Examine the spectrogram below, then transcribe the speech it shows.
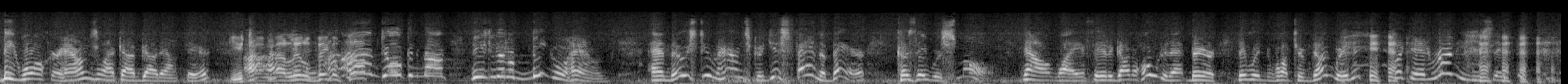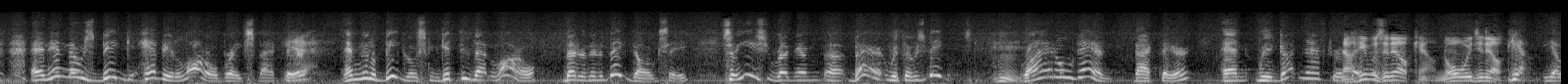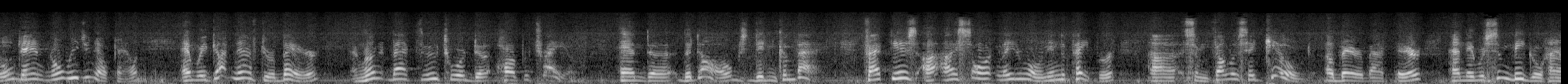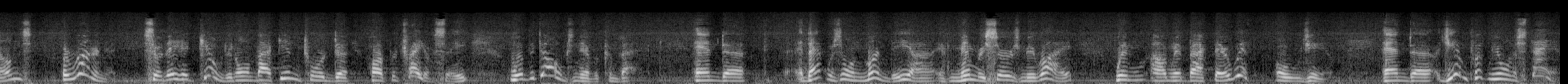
big walker hounds like I've got out there. You talking I- about a little beagle I, pup? I'm talking about these little beagle hounds. And those two hounds could just fan a bear because they were small. Now, why, if they'd have got a hold of that bear, they wouldn't know what to have done with it, but they'd run him, you see. and in those big, heavy laurel breaks back there, Yeah. them little beagles can get through that laurel better than a big dog, see. So he used to run them uh, bear with those beagles. Hmm. Wyatt Old Dan back there, and we'd gotten after a Now bear. he was an elk hound, Norwegian elk. Yeah, yeah, old Dan, Norwegian elk hound. And we'd gotten after a bear and run it back through toward the Harper Trail. And uh, the dogs didn't come back. Fact is, I, I saw it later on in the paper. Uh, some fellows had killed a bear back there, and there were some beagle hounds were running it. So they had killed it on back in toward the Harper Trail, see? Well, the dogs never come back. And uh, that was on Monday, uh, if memory serves me right, when I went back there with old Jim. And uh, Jim put me on a stand.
